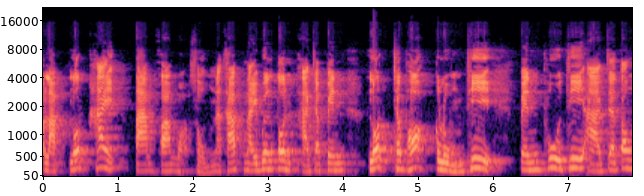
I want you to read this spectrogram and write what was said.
ปรับลดให้ตามความเหมาะสมนะครับ ในเบื้องต้นอาจจะเป็นลดเฉพาะกลุ่มที่ เป็นผู้ที่อาจจะต้อง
